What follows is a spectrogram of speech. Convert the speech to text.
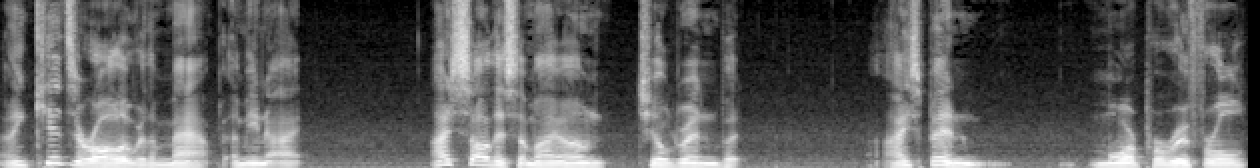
I mean, kids are all over the map. I mean, I I saw this in my own children, but I spend more peripheral.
